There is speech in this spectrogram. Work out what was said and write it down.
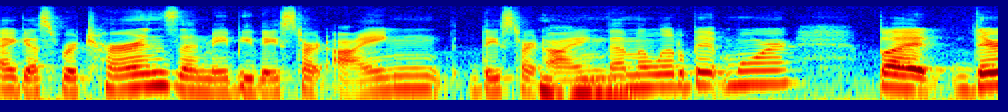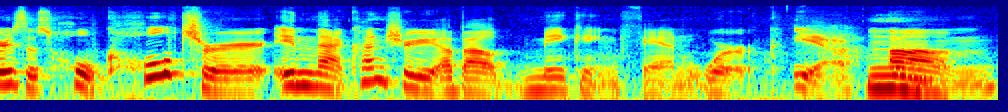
I guess returns, then maybe they start eyeing they start eyeing them a little bit more. But there's this whole culture in that country about making fan work Yeah. um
